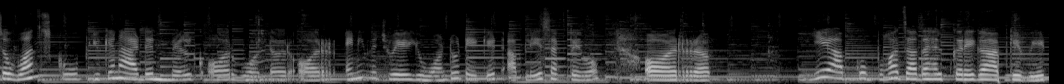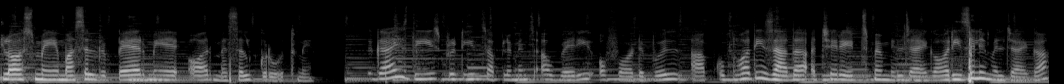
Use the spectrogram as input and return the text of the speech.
so one scoop you can add in milk और वाटर और any which way you want to take it आप ले सकते हो। और ये आपको बहुत ज़्यादा हेल्प करेगा आपके वेट लॉस में मसल रिपेयर में और मसल ग्रोथ में। Guys these protein supplements are very affordable आपको बहुत ही ज़्यादा अच्छे रेट्स में मिल जाएगा और इजीली मिल जाएगा।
